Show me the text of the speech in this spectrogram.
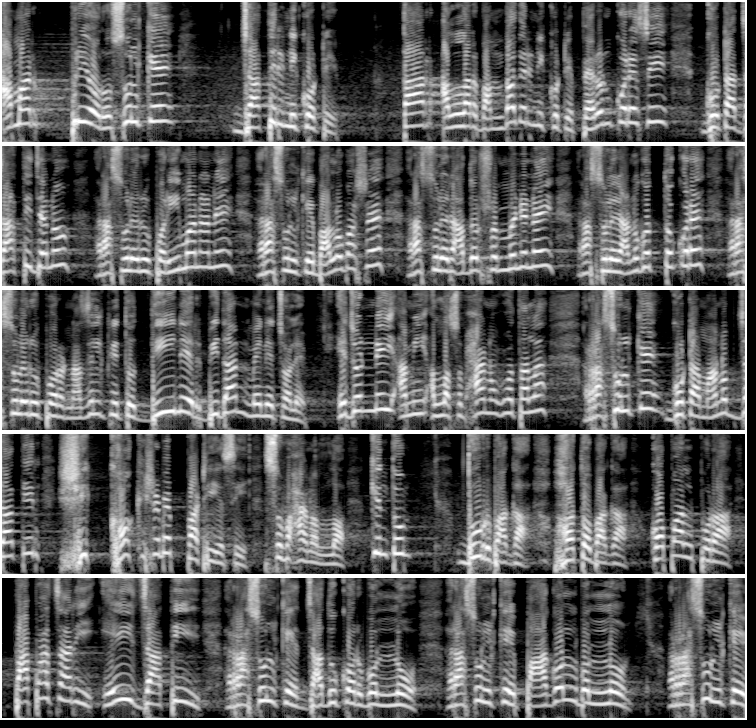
আমার প্রিয় রসুলকে জাতির নিকটে তার আল্লাহর বান্দাদের নিকটে প্রেরণ করেছি। গোটা জাতি যেন রাসুলের উপর ইমান আনে, রাসুলকে ভালোবাসে, রাসুলের আদর্শ মেনে নেয়, রাসুলের আনুগত্য করে, রাসুলের উপর নাজিলকৃত দিনের বিধান মেনে চলে। এজন্যেই আমি আল্লাহ সুবাহানুতালা রাসুলকে গোটা মানব জাতির শিক্ষক হিসেবে পাঠিয়েছি। সুবাহানল্লাহ। কিন্তু দুর্বাগা হতবাগা কপাল পোড়া পাপাচারী এই জাতি রাসুলকে জাদুকর বলল, রাসুলকে পাগল বলল, রাসুলকে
